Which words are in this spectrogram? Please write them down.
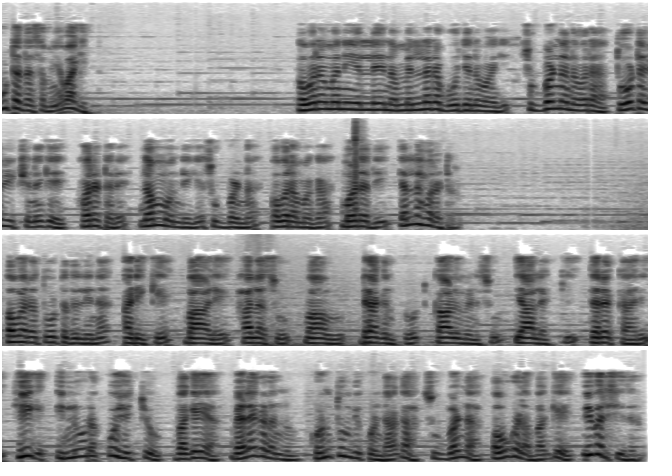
ಊಟದ ಸಮಯವಾಗಿತ್ತು. ಅವರ ಮನೆಯಲ್ಲೇ ನಮ್ಮೆಲ್ಲರ ಭೋಜನವಾಗಿ ಸುಬ್ಬಣ್ಣನವರ ತೋಟ ವೀಕ್ಷಣೆಗೆ ಹೊರಟರೆ ನಮ್ಮೊಂದಿಗೆ ಸುಬ್ಬಣ್ಣ, ಅವರ ಮಗ, ಮಡದಿ ಎಲ್ಲ ಹೊರಟರು. ಅವರ ತೋಟದಲ್ಲಿನ ಅಡಿಕೆ ಬಾಳೆ ಹಲಸು ಮಾವು ಡ್ರ್ಯಾಗನ್ ಫ್ರೂಟ್ ಕಾಳುಮೆಣಸು ಯಾಲಕ್ಕಿ ತರಕಾರಿ ಹೀಗೆ ಇನ್ನೂರಕ್ಕೂ ಹೆಚ್ಚು ಬಗೆಯ ಬೆಳೆಗಳನ್ನು ಕಣ್ತುಂಬಿಕೊಂಡಾಗ ಸುಬ್ಬಣ್ಣ ಅವುಗಳ ಬಗ್ಗೆ ವಿವರಿಸಿದರು.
